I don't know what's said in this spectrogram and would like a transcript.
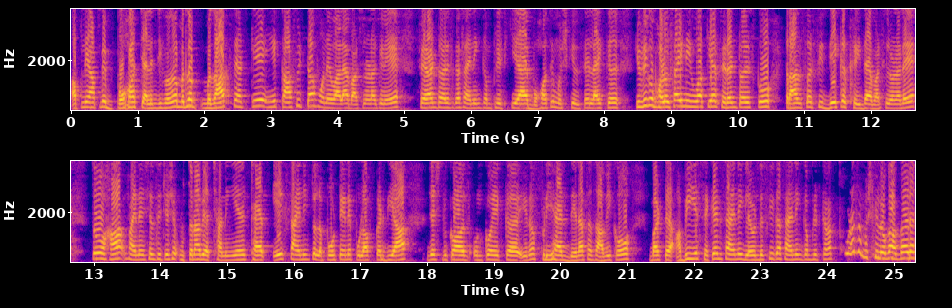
अपने आप में बहुत चैलेंजिंग होगा। मतलब मज़ाक से हटके ये काफ़ी टफ होने वाला है बार्सिलोना के लिए। फेरन टॉरिस का साइनिंग कंप्लीट किया है, बहुत ही मुश्किल से। लाइक किसी को भरोसा ही नहीं हुआ कि यार फेरन टॉरिस को ट्रांसफ़र फ़ी देकर खरीदा है बार्सिलोना ने। तो हाँ फाइनेंशियल सिचुएशन उतना भी अच्छा नहीं है। खैर, एक साइनिंग तो लपोटे ने पुल ऑफ़ कर दिया जस्ट बिकॉज़ उनको एक यू नो फ्री हैंड देना था जावी को। बट अभी ये सेकंड साइनिंग लेवेंडस्की का साइनिंग कंप्लीट करना थोड़ा सा मुश्किल होगा। अगर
